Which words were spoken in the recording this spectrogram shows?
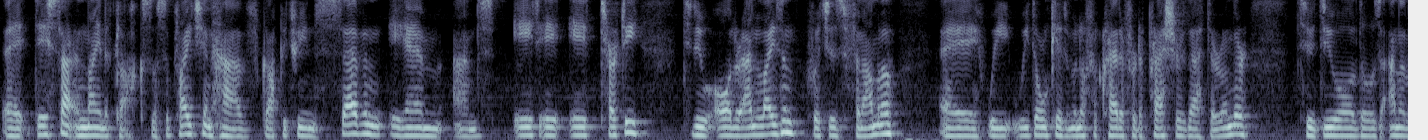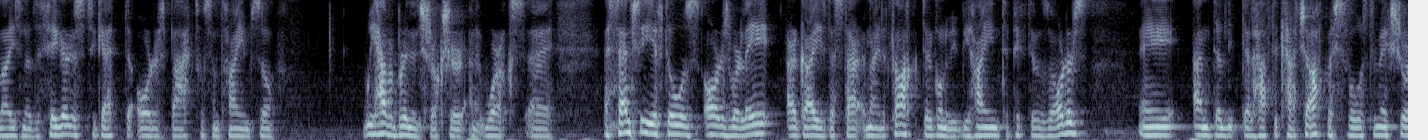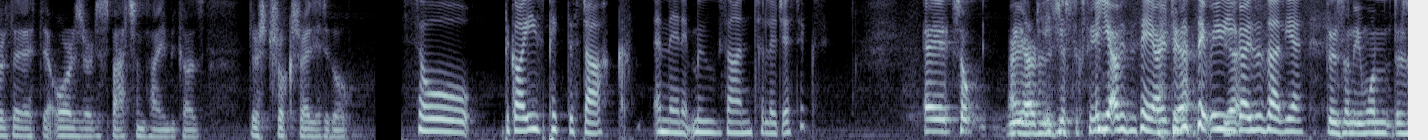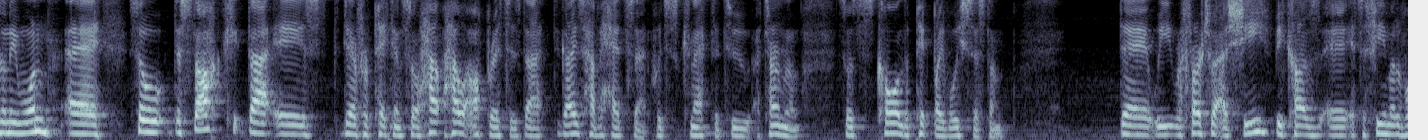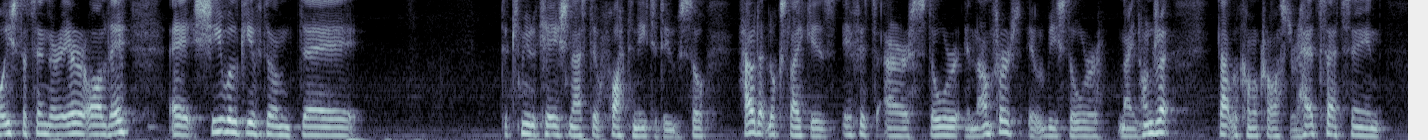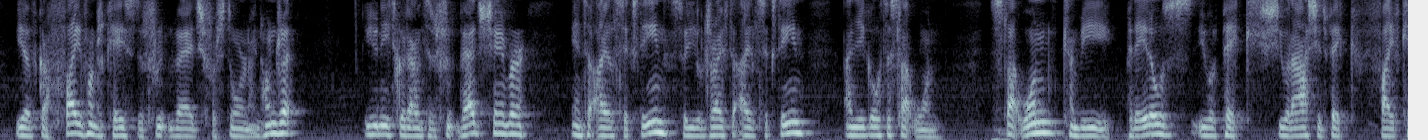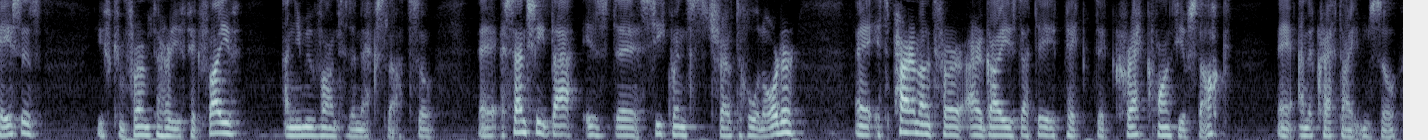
uh, they start at nine o'clock. So supply chain have got between seven a.m. and eight eight thirty to do all their analysing, which is phenomenal. Uh, we we don't give them enough credit for the pressure that they're under. to do all those analysing of the figures to get the orders back to us on time. So we have a brilliant structure and it works. Uh, essentially, if those orders were late, our guys that start at nine o'clock, they're going to be behind to pick those orders. Uh, and they'll, they'll have to catch up, I suppose, to make sure that the orders are dispatched on time because there's trucks ready to go. So the guys pick the stock and then it moves on to logistics? Uh, so we Or are the is it- logistics team. Yeah, I was to say, or does Yeah, it sit with yeah. you guys as well? Yeah. There's only one. There's only one. Uh, so the stock that is there for picking. So how, how it operates is that the guys have a headset which is connected to a terminal. So it's called the pick by voice system. The, we refer to it as she because uh, it's a female voice that's in their ear all day. Uh, she will give them the the communication as to what they need to do. So how that looks like is if it's our store in Longford, it will be store 900. That will come across their headset saying you have got 500 cases of fruit and veg for store 900. You need to go down to the fruit and veg chamber into aisle 16. So you'll drive to aisle 16 and you go to slot one. Slot one can be potatoes. You will pick, she will ask you to pick five cases. You've confirmed to her you've picked five and you move on to the next slot. So uh, essentially, that is the sequence throughout the whole order. Uh, it's paramount for our guys that they pick the correct quantity of stock uh, and the correct items. So,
